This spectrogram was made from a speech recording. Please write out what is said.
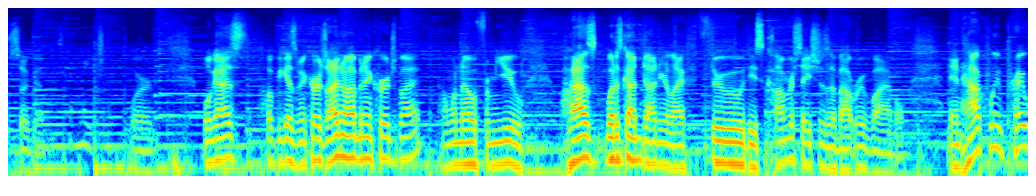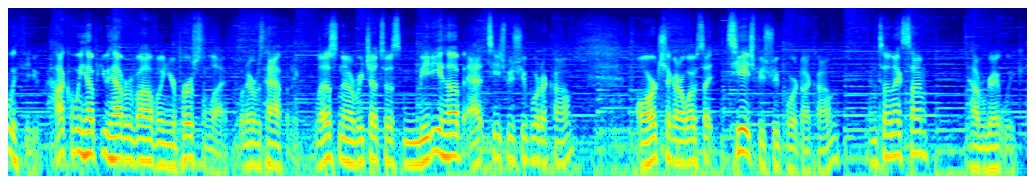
So good. Nice to meet you. Word. Well, guys, hope you guys have been encouraged. I know I've been encouraged by it. I want to know from you, how's what has God done in your life through these conversations about revival? And how can we pray with you? How can we help you have revival in your personal life, whatever's happening? Let us know. Reach out to us, mediahub at thbstreetport.com or check out our website, thbstreetport.com. Until next time, have a great week.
